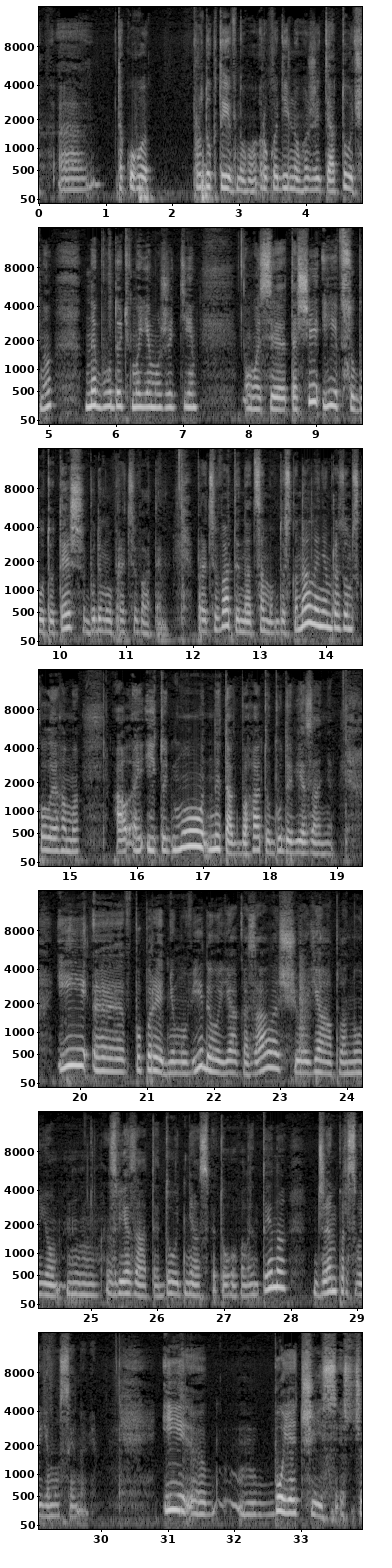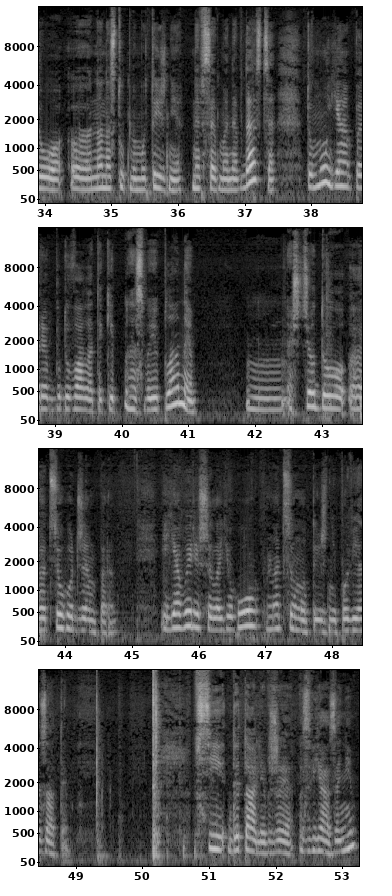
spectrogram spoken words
такого продуктивного рукодільного життя точно не будуть в моєму житті. Ось, е, та ще і в суботу теж будемо працювати. Працювати над самовдосконаленням разом з колегами, е, і тому не так багато буде в'язання. І е, в попередньому відео я казала, що я планую зв'язати до Дня Святого Валентина джемпер своєму синові. І е, боячись, що е, на наступному тижні не все в мене вдасться, тому я перебудувала такі е, свої плани щодо цього джемпера. І я вирішила його на цьому тижні пов'язати. Всі деталі вже зв'язані,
